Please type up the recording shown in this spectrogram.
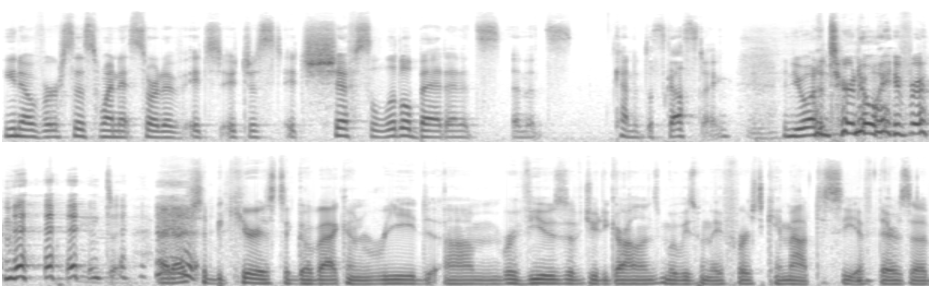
you know versus when it sort of it, it just it shifts a little bit and it's and it's kind of disgusting and you want to turn away from it I'd actually be curious to go back and read um, reviews of Judy Garland's movies when they first came out to see if there's a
